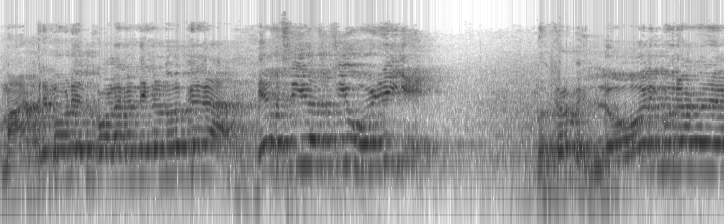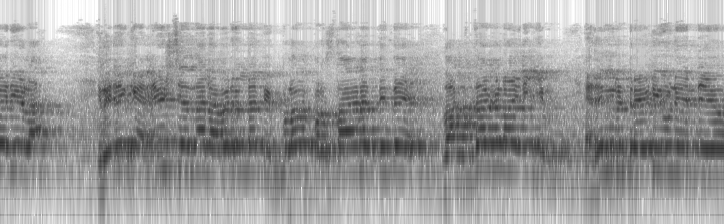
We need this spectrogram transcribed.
മാട്രിമോണിയൽ കോളങ്ങൾ നിങ്ങൾ നോക്കുക. എസ് സി എസ് ടി ഒഴികെ. നോക്കണം എല്ലാവരും പുരോഗമനകാരികളാ. ഇവരൊക്കെ അന്വേഷിച്ചെന്നാൽ അവരെല്ലാം വിപ്ലവ പ്രസ്ഥാനത്തിന്റെ വക്താക്കളായിരിക്കും. ഏതെങ്കിലും ട്രേഡ് യൂണിയന്റെയോ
